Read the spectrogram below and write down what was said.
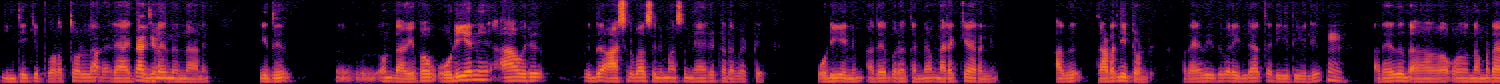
ഇന്ത്യയ്ക്ക് പുറത്തുള്ള രാജ്യങ്ങളിൽ നിന്നാണ് ഇത് ഉണ്ടാവുക ഇപ്പോൾ ഒടിയന് ആ ഒരു ഇത് ആശീർവാദ് സിനിമാസ് നേരിട്ട് ഇടപെട്ട് ഒടിയനും അതേപോലെ തന്നെ മരക്കാരനും അത് തടഞ്ഞിട്ടുണ്ട്. അതായത് ഇതുവരെ ഇല്ലാത്ത രീതിയിൽ അതായത് നമ്മുടെ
